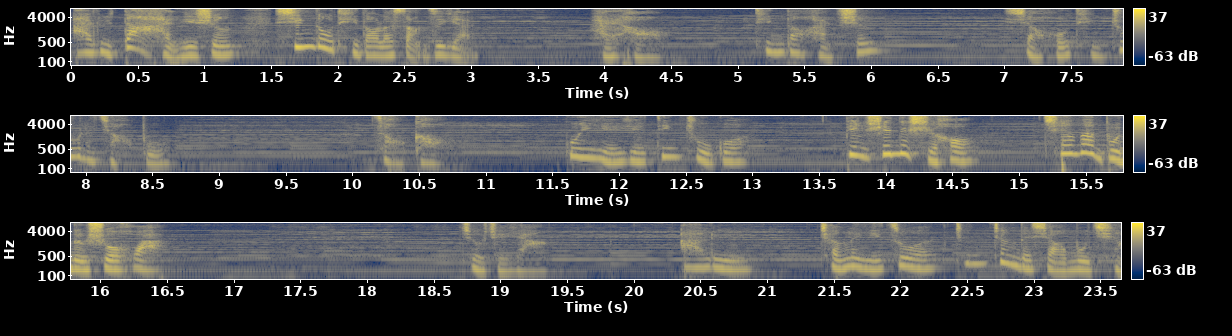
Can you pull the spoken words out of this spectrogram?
阿绿大喊一声，心都提到了嗓子眼。还好，听到喊声，小猴停住了脚步。糟糕，龟爷爷叮嘱过，变身的时候千万不能说话。就这样，阿绿成了一座真正的小木桥，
